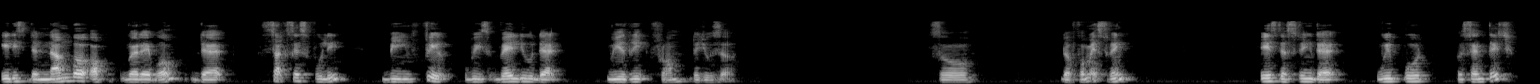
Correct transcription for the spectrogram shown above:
it is the number of variable that successfully being filled with value that we read from the user. So the format string is the string that we put percentage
